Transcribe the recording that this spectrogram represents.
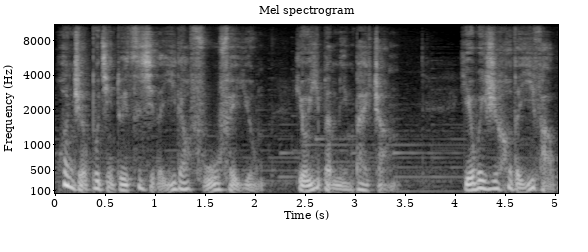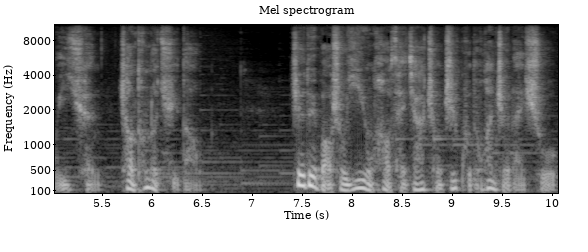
患者不仅对自己的医疗服务费用有一本明白账，也为日后的依法维权畅通了渠道。这对饱受医用耗材加成之苦的患者来说，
